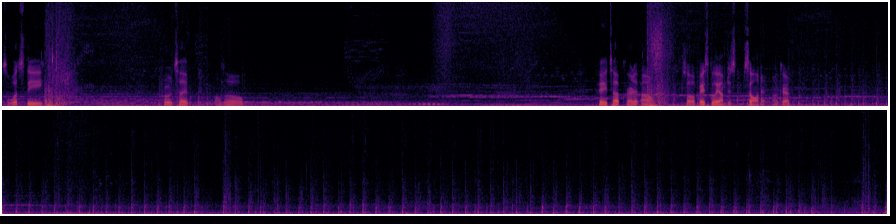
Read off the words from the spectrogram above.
So what's the prototype? Although pay top credit. Oh, so basically I'm just selling it. Okay.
